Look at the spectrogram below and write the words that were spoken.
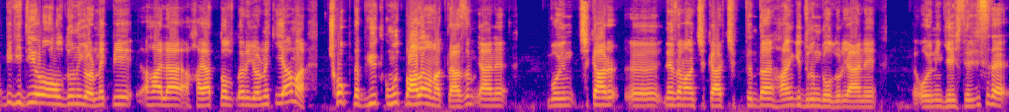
Bir video olduğunu görmek, bir hala hayatta olduklarını görmek iyi ama çok da büyük umut bağlamamak lazım. Yani bu oyun çıkar, e, ne zaman çıkar, çıktığında hangi durumda olur yani e, oyunun geliştiricisi de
